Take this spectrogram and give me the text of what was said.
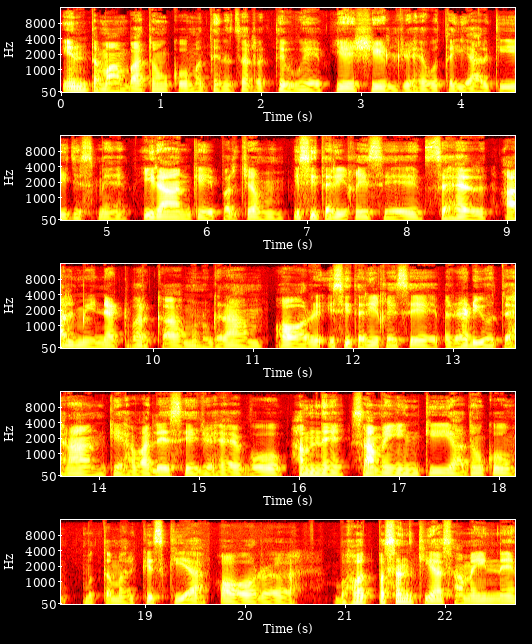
ان تمام باتوں کو مد نظر رکھتے ہوئے یہ شیلڈ جو ہے وہ تیار کی، جس میں ایران کے پرچم اسی طریقے سے سحر عالمی نیٹ ورک کا مونوگرام اور اسی طریقے سے ریڈیو تہران کے حوالے سے جو ہے وہ ہم نے سامعین کی یادوں کو متمرکز کیا اور بہت پسند کیا سامعین نے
